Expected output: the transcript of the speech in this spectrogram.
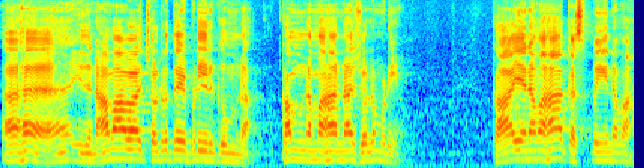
ஆக இது நாமாவா சொல்கிறத எப்படி இருக்கும்னா கம் நமஹன்னா சொல்ல முடியும். காய நமஹ கஸ்மை நமஹ.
